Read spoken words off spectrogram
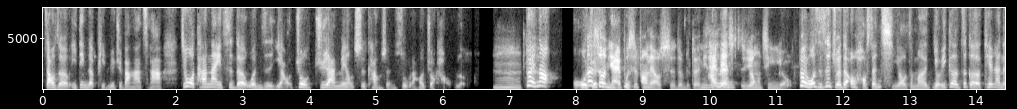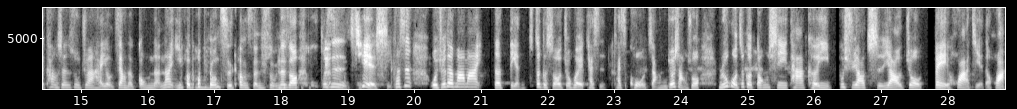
照着一定的频率去帮他擦，结果他那一次的蚊子咬就居然没有吃抗生素，然后就好了，嗯，对，那。我觉得你还不是芳疗师，对不对？你还没使用精油。对，我只是觉得哦，好神奇哦，怎么有一个这个天然的抗生素，居然还有这样的功能？那以后都不用吃抗生素。那时候就是窃喜。可是我觉得妈妈的点，这个时候就会开始开始扩张。你就想说，如果这个东西它可以不需要吃药就被化解的话，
